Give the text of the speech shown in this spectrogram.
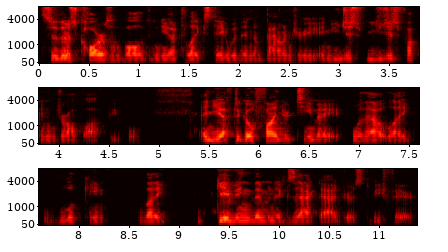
So there's cars involved, and you have to like stay within a boundary, and you just you just fucking drop off people, and you have to go find your teammate without like looking like giving them an exact address to be fair,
